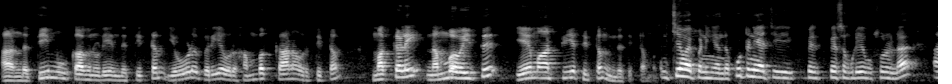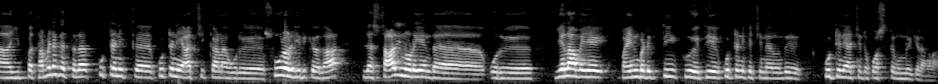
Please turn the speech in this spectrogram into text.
அந்த திமுகவினுடைய இந்த திட்டம் எவ்வளோ பெரிய ஒரு ஹம்பக்கான ஒரு திட்டம். மக்களை நம்ப வைத்து ஏமாற்றிய திட்டம் இந்த திட்டம். நிச்சயமா இப்போ நீங்கள் அந்த கூட்டணி ஆட்சி பே- பேசக்கூடிய சூழல்ல இப்போ தமிழகத்தில் கூட்டணிக்கு கூட்டணி ஆட்சிக்கான ஒரு சூழல் இருக்கிறதா? இல்லை ஸ்டாலினுடைய இந்த ஒரு இயலாமையை பயன்படுத்தி கூட்டணி கட்சியினர் வந்து கூட்டணி ஆட்சின்ற கோஷத்தை முன்வைக்கிறாங்களா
